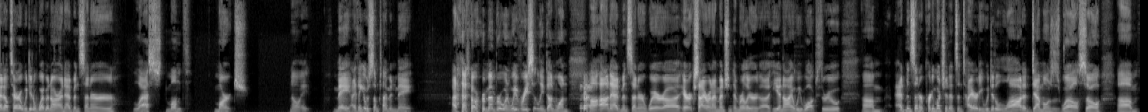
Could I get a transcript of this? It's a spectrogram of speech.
at Altaro. We did a webinar on Admin Center last month, March. No, it, May. I think it was sometime in May. I don't remember when. We've recently done one uh, on Admin Center where uh, Eric Siron, I mentioned him earlier, uh, he and I, we walked through um, Admin Center pretty much in its entirety. We did a lot of demos as well. So um,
